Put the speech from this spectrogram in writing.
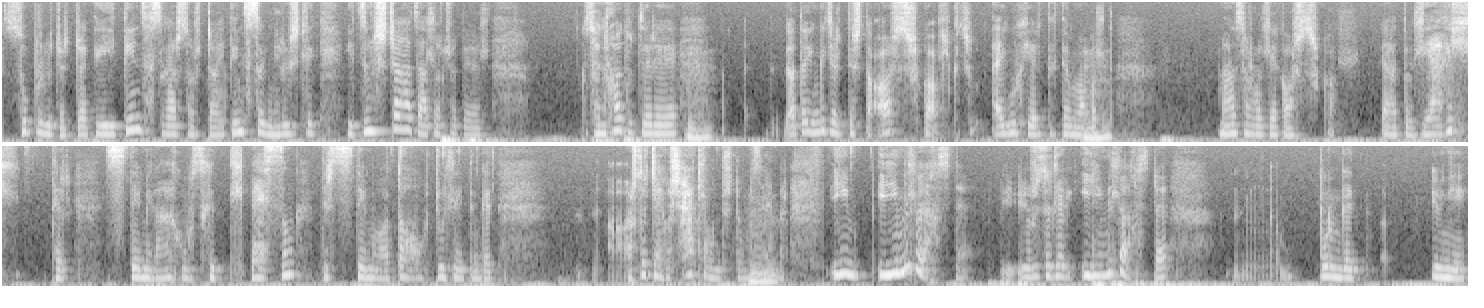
супер гэж бодож байгаа. Тэгээ эдийн засгаар сурж байгаа. Эдийн засаг мэрэгжлийг эзэмшиж байгаа залуучууд байвал сонирхоод үзээрэй. Одоо ингэж ярьдэн шүү дээ. Орс школ гэж айгүй их ярьдаг те Монголд. Маань сургууль яг орс школ. Яг бол яг л тэр системийг анх үүсгэхэд л байсан. Тэр системийг одоо хөгжүүлээд ингээд орсууч айгүй шаардлага өндөрт хүмүүс амар. Ийм ийм л байх хэвээр ерөөсөө яг ийм л байх хэвээр бүр ингээд юуны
